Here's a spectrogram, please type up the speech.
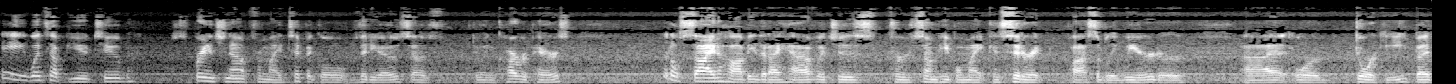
Hey, what's up YouTube? Just branching out from my typical videos of doing car repairs. Little side hobby that I have, which is for some people might consider it possibly weird or uh, or dorky, but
